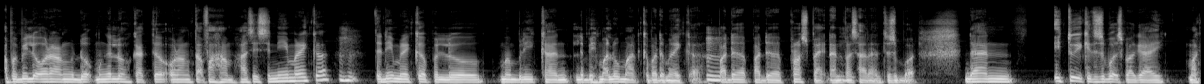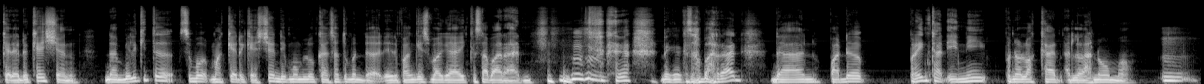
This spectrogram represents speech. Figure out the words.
apabila orang duk mengeluh kata orang tak faham hasil seni mereka mm-hmm. jadi mereka perlu memberikan lebih maklumat kepada mereka mm. pada pada prospek dan pasaran tersebut. Dan itu yang kita sebut sebagai market education. Dan bila kita sebut market education dia memerlukan satu benda. Dia dipanggil sebagai kesabaran. Dengan kesabaran dan pada peringkat ini penolakan adalah normal. Mm.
